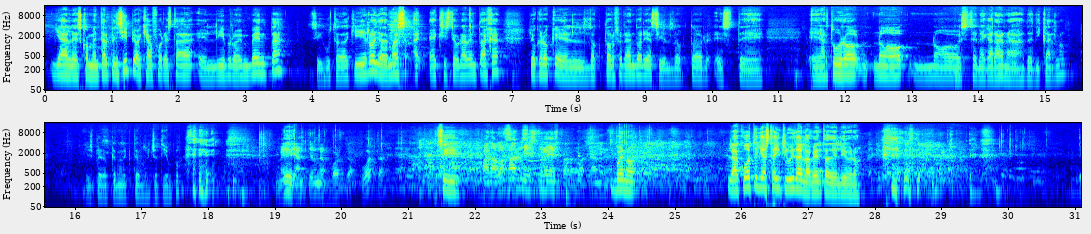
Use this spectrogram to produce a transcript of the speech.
ya les comenté al principio, aquí afuera está el libro en venta, si gustan adquirirlo, y además existe una ventaja. Yo creo que el doctor Fernando Arias y el doctor este, eh, Arturo no, no este, negarán a dedicarlo. Espero que no le quitemos mucho tiempo. Mediante una corta cuota. Sí. Para bajar mi estrés, para bajar mi estrés. Bueno, la cuota ya está incluida en la venta del libro.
